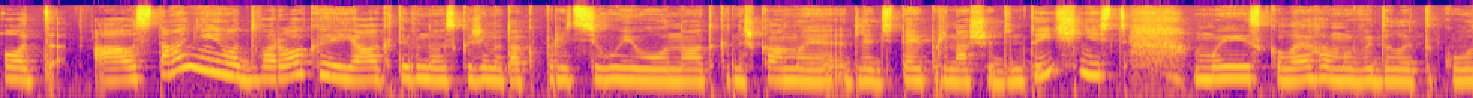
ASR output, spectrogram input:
От. А останні от два роки я активно, скажімо так, працюю над книжками для дітей про нашу ідентичність. Ми з колегами видали таку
